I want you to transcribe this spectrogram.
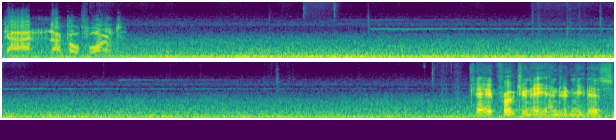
Con, knuckle formed. Okay, approaching 800 meters.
